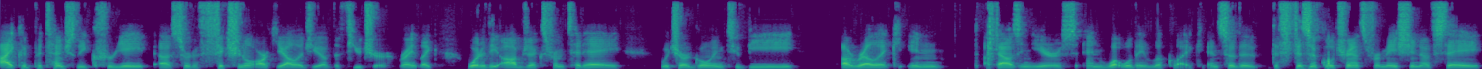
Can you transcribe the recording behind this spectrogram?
I could potentially create a sort of fictional archaeology of the future, right? Like, what are the objects from today which are going to be a relic in a thousand years, and what will they look like? And so the the physical transformation of, say,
